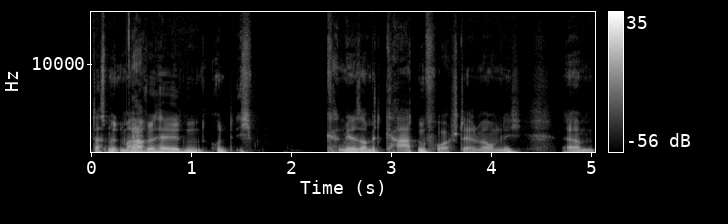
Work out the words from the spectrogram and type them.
das mit Marvel-Helden und ich kann mir das auch mit Karten vorstellen, warum nicht? Ähm,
